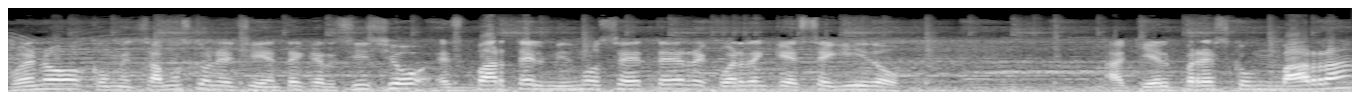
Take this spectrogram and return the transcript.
Bueno, comenzamos con el siguiente ejercicio. Es parte del mismo set. Recuerden que es seguido. Aquí el press con barra.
